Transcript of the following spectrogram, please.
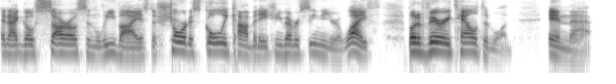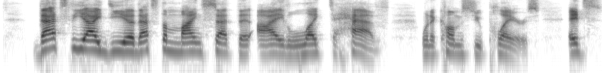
And I go Saros and Levi is the shortest goalie combination you've ever seen in your life, but a very talented one in that. That's the idea. That's the mindset that I like to have when it comes to players. It's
